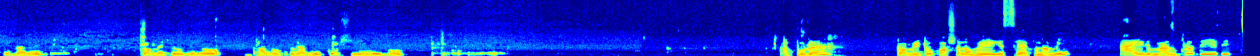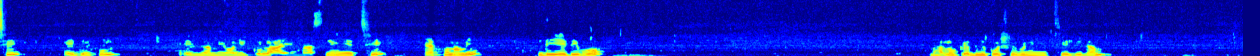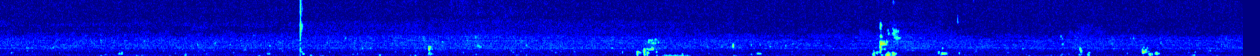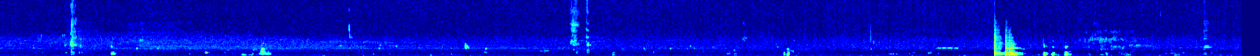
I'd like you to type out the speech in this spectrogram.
এবারে টমেটোগুলো ভালো করে আমি কষিয়ে নেব। আপুরা, টমেটো কষানো হয়ে গেছে। এখন আমি আয়ের মাছগুলো দিয়ে দিচ্ছি। এই দেখুন এই যে আমি অনেকগুলো আয়ের মাছ নিয়েছি। এখন আমি দিয়ে দিব। ভালো করে ধুয়ে পরিষ্কার নিয়েছি দিলাম।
